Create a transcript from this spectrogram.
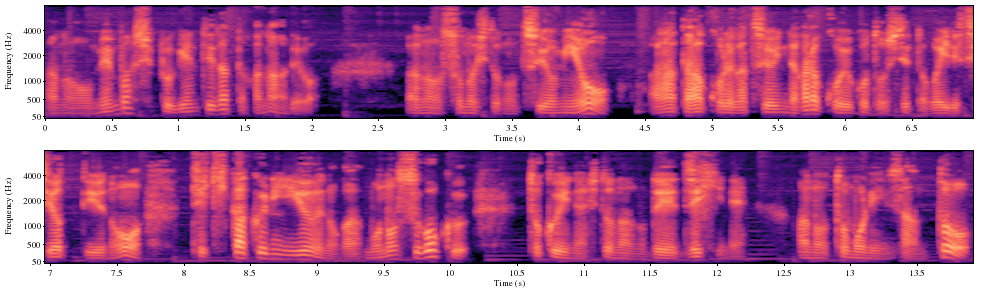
あの、メンバーシップ限定だったかな、あれは。あの、その人の強みを、あなたはこれが強いんだからこういうことをしてった方がいいですよっていうのを的確に言うのがものすごく得意な人なので、ぜひね、あの、ともりんさんと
